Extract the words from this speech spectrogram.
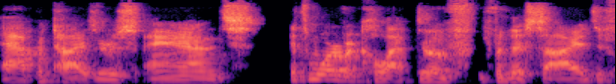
appetizers and it's more of a collective for the sides. If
